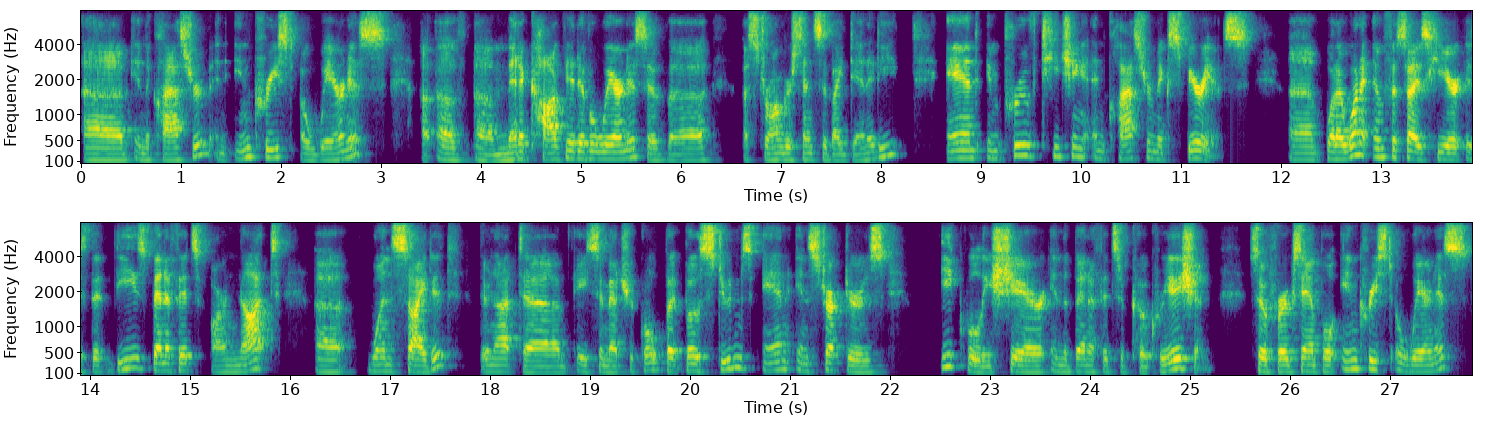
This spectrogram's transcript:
uh, in the classroom, and increased awareness of uh, metacognitive awareness of uh, a stronger sense of identity, and improved teaching and classroom experience. Um, what I want to emphasize here is that these benefits are not uh, one-sided. They're not uh, asymmetrical, but both students and instructors equally share in the benefits of co-creation. So for example, increased awareness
